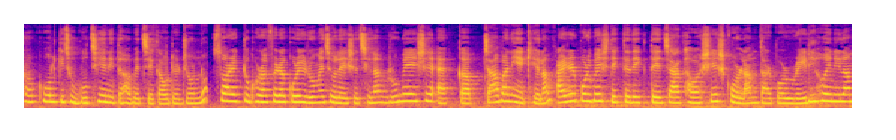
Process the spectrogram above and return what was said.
সকল কিছু গুছিয়ে নিতে হবে চেক আউটের জন্য। সো আর একটু ঘোরাফেরা করে রুমে চলে এসেছিলাম। রুমে এসে এক কাপ চা বানিয়ে খেলাম। বাইরের পরিবেশ দেখতে দেখতে চা খাওয়া শেষ করলাম, তারপর রেডি হয়ে নিলাম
